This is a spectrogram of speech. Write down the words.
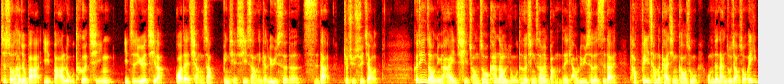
这时候，他就把一把鲁特琴，一支乐器啦，挂在墙上，并且系上一个绿色的丝带，就去睡觉了。隔天一早，女孩起床之后，看到鲁特琴上面绑着一条绿色的丝带。她非常的开心，告诉我们的男主角说：“诶，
